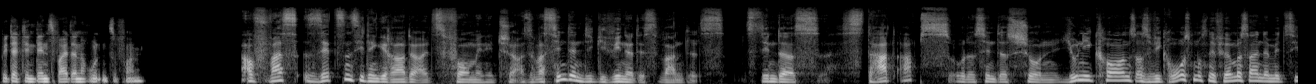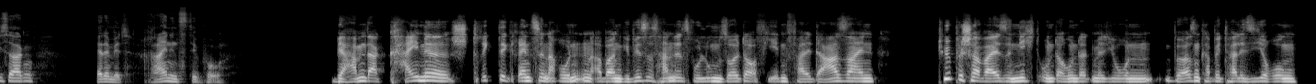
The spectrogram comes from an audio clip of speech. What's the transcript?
mit der Tendenz weiter nach unten zu fahren. Auf was setzen Sie denn gerade als Fondsmanager? Also was sind denn die Gewinner des Wandels? Sind das Startups oder sind das schon Unicorns? Also wie groß muss eine Firma sein, damit Sie sagen, ja damit, rein ins Depot? Wir haben da keine strikte Grenze nach unten, aber ein gewisses Handelsvolumen sollte auf jeden Fall da sein. Typischerweise nicht unter 100 Millionen Börsenkapitalisierung,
